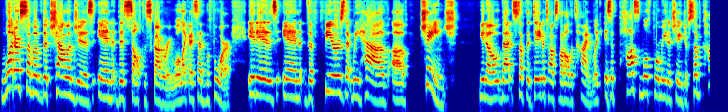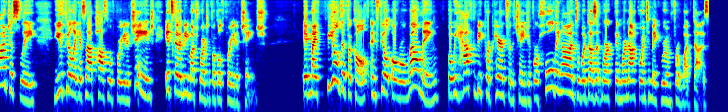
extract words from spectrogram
what are some of the challenges in this self discovery? Well, like I said before, it is in the fears that we have of change, you know, that stuff that David talks about all the time. Like, is it possible for me to change? If subconsciously you feel like it's not possible for you to change, it's going to be much more difficult for you to change. It might feel difficult and feel overwhelming, but we have to be prepared for the change. If we're holding on to what doesn't work, then we're not going to make room for what does.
